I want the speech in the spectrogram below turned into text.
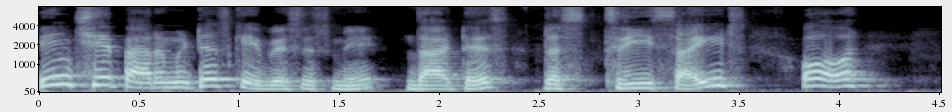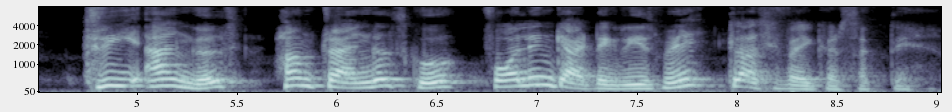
इन छह पैरामीटर्स के बेसिस में that is the three sides और थ्री एंगल्स हम ट्रायंगल्स को फॉलोइंग कैटेगरीज में क्लासिफाई कर सकते हैं।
